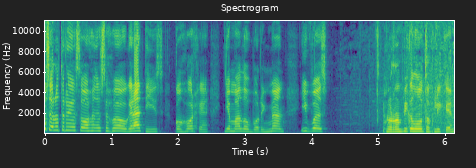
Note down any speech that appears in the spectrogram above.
Pues el otro día estaba jugando este juego gratis con Jorge llamado Boring Man. Y pues lo rompí con un autoclick. ¿eh?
